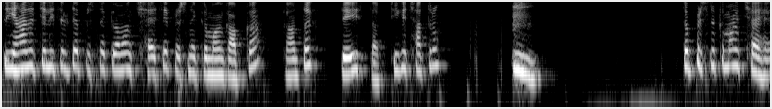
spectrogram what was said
तो यहाँ से चलिए, चलते हैं प्रश्न क्रमांक छह से प्रश्न क्रमांक आपका, कहाँ तक? तेईस तक। ठीक है, छात्रों? तो प्रश्न क्रमांक छह है।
